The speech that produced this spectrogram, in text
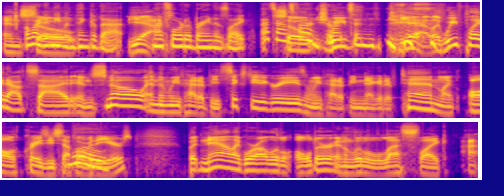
and Oh, so I didn't even think of that. Yeah. My Florida brain is like, that sounds so fun. Shorts and yeah, like we've played outside in snow, and then we've had it be 60 degrees, and we've had it be negative 10, like all crazy stuff over the years. But now, like we're all a little older and a little less like I,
